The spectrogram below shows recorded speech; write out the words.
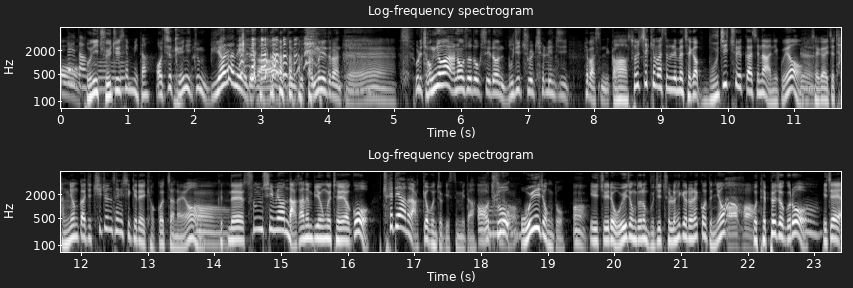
힘들다고. 돈이 줄줄 샙니다. 어 진짜 괜히 좀 미안하네요, 내가 좀 그 젊은이들한테. 우리 정영한 아나운서도 혹시 이런 무지출 챌린지 해봤습니까? 아, 솔직히 말씀드리면 제가 무지출까지는 아니고요. 예. 제가 이제 작년까지 취준생 시기를 겪었잖아요. 어. 근데 숨 쉬면 나가는 비용을 제외하고 최대한은 아껴본 적이 있습니다. 어, 주 그래요? 5일 정도, 어. 일주일에 5일 정도는 무지출로 해결을 했거든요. 아하. 뭐 대표적으로 어. 이제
